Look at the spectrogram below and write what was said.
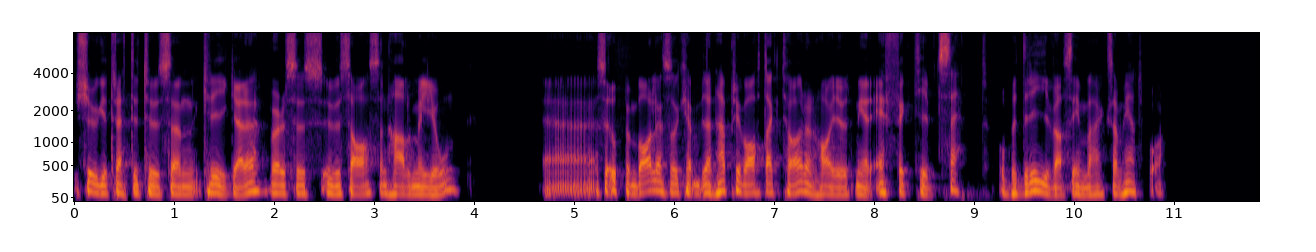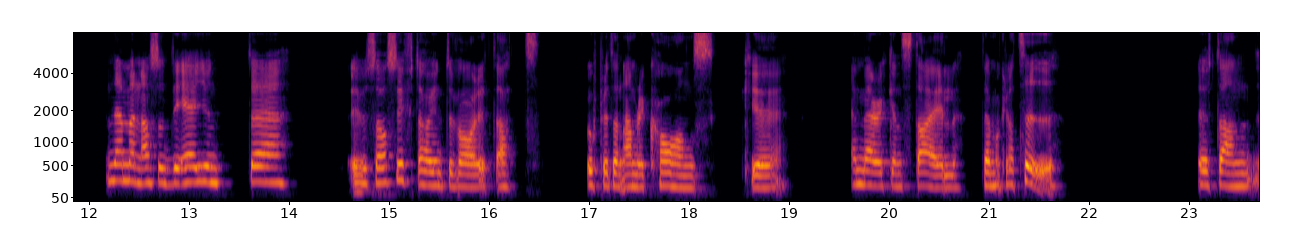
20-30 000 krigare versus USAs en halv miljon. Eh, så uppenbarligen så kan, den här privata aktören har ju ett mer effektivt sätt att bedriva sin verksamhet på. Nej men alltså det är ju inte... USAs syfte har ju inte varit att upprätta en amerikansk eh, American style demokrati. Utan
